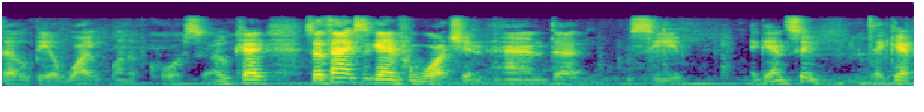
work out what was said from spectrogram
that'll be a white one, of course. Okay, so thanks again for watching, and uh, see you again soon. Take care.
